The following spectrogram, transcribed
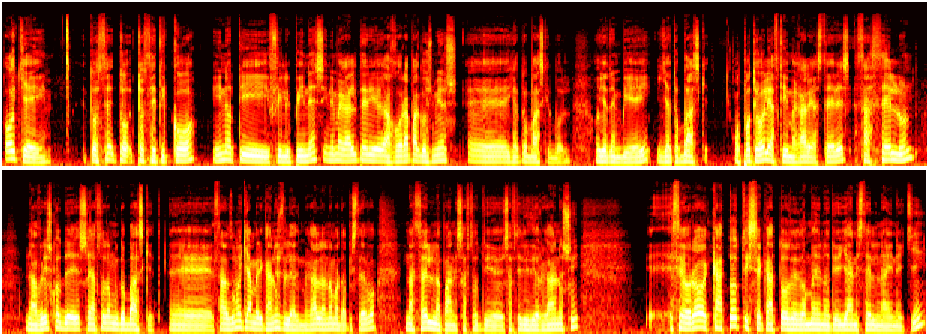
Οκ. Το, θε- το, το θετικό είναι ότι οι Φιλιππίνες είναι η μεγαλύτερη αγορά παγκοσμίως ε, για το μπάσκετμπολ. Όχι για το NBA, για το μπάσκετ. Οπότε όλοι αυτοί οι μεγάλοι αστέρες θα θέλουν να βρίσκονται σε αυτό το μουντομπάσκετ. Ε, θα δούμε και Αμερικανούς δηλαδή, μεγάλα ονόματα πιστεύω, να θέλουν να πάνε σε, αυτό, τη- σε αυτή τη διοργάνωση. Ε, θεωρώ 100% δεδομένο ότι ο Γιάννης θέλει να είναι εκεί,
